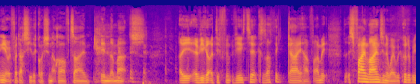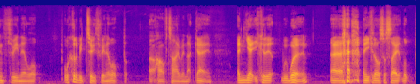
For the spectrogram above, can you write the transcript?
You know, if I'd asked you the question at half time in the match, you, have you got a different view to it? Because I think I have. I mean, it's fine lines in a way. We could have been 3 0 up. We could have been 2 3 0 up at half time in that game, and yet you could we weren't, uh, and you could also say it looked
